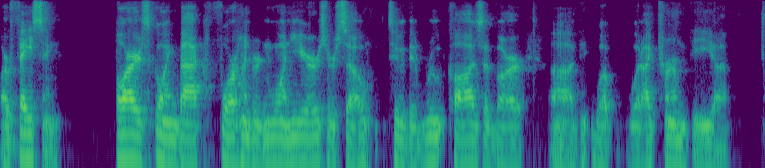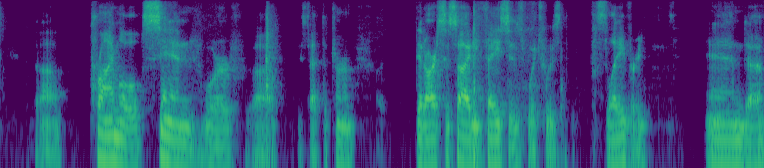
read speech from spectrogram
are facing. Ours going back 401 years or so to the root cause of our uh, what what I term the uh, primal sin, or uh, is that the term that our society faces, which was slavery. And uh,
